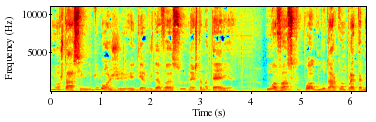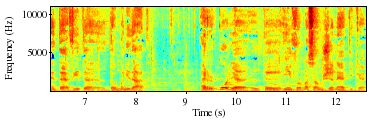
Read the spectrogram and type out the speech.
não está assim muito longe em termos de avanço nesta matéria um avanço que pode mudar completamente a vida da humanidade. A recolha de informação genética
